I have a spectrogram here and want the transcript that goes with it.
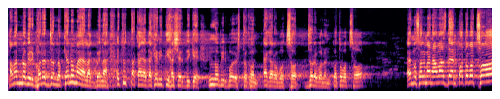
আমার নবীর ঘরের জন্য কেন মায়া লাগবে না? একটু তাকায়া দেখেন ইতিহাসের দিকে নবীর বয়স তখন এগারো বছর। জোরে বলেন কত বছর? এই মুসলমান আওয়াজ দেন, কত বছর?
